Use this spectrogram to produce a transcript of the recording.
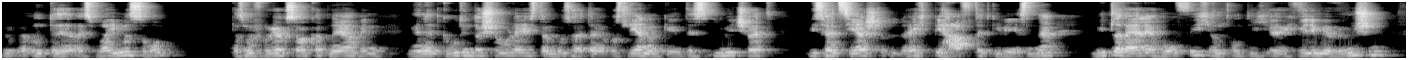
und äh, es war immer so, dass man früher gesagt hat, naja, wenn wenn er nicht gut in der Schule ist, dann muss halt was lernen gehen. Das Image halt ist halt sehr recht behaftet gewesen. Ne? Mittlerweile hoffe ich und, und ich, äh, ich würde mir wünschen,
